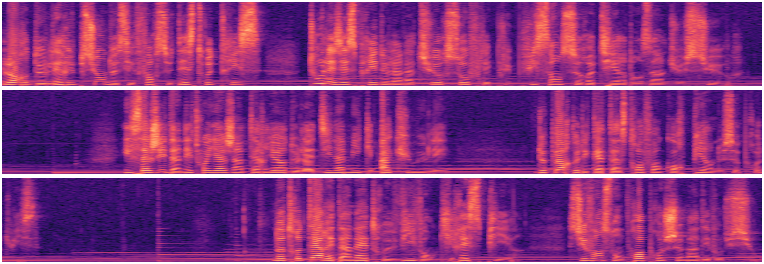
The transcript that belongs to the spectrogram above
Lors de l'éruption de ces forces destructrices, tous les esprits de la nature, sauf les plus puissants, se retirent dans un lieu sûr. Il s'agit d'un nettoyage intérieur de la dynamique accumulée, de peur que des catastrophes encore pires ne se produisent. Notre Terre est un être vivant qui respire, suivant son propre chemin d'évolution.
